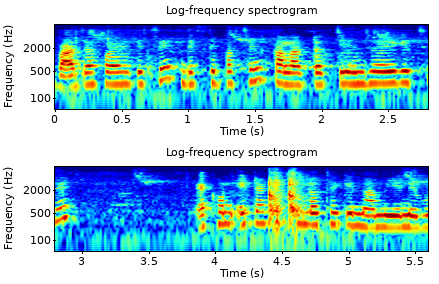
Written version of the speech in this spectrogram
বাজা হয়ে গেছে, দেখতে পাচ্ছেন কালারটা চেঞ্জ হয়ে গেছে। এখন এটাকে চুলা থেকে নামিয়ে নেব।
